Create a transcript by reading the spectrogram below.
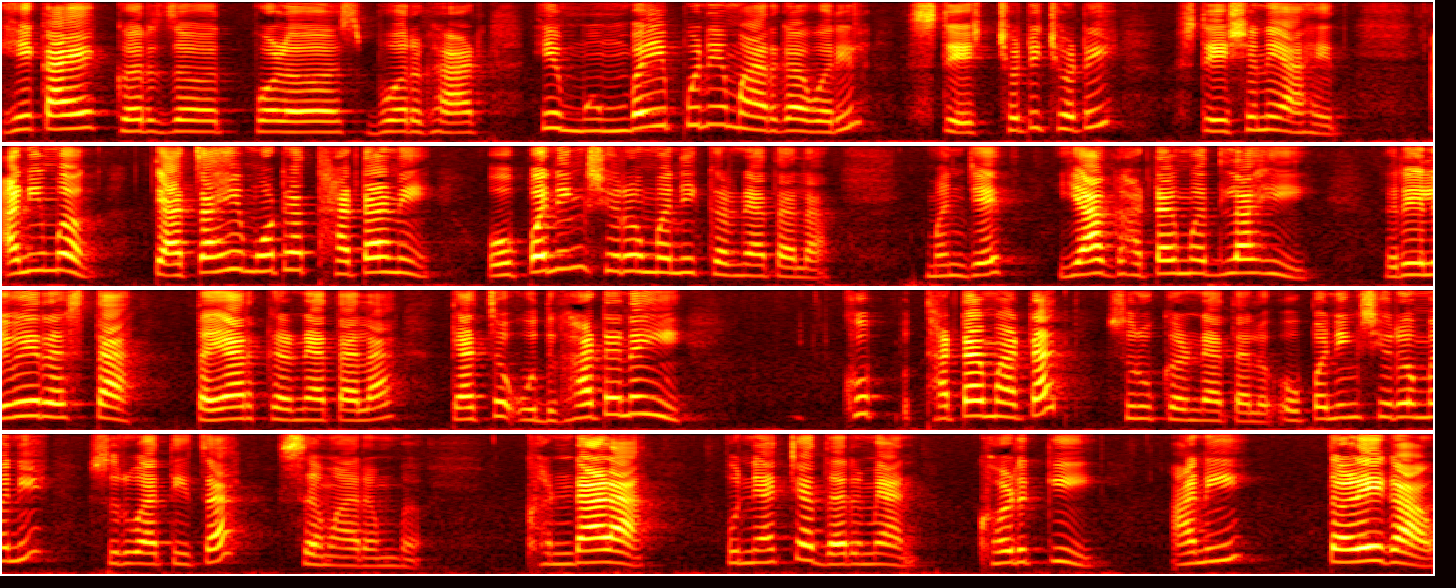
हे काय? कर्जत पळस बोरघाट हे मुंबई पुणे मार्गावरील स्टेश छोटी छोटी स्टेशने आहेत. आणि मग त्याचाही मोठ्या थाटाने ओपनिंग शिरोमणी करण्यात आला. म्हणजेच या घाटामधलाही रेल्वे रस्ता तयार करण्यात आला. त्याचं उद्घाटनही खूप थाटामाटात सुरू करण्यात आलं. ओपनिंग शिरोमणी सुरुवातीचा समारंभ. खंडाळा पुण्याच्या दरम्यान खडकी आणि तळेगाव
